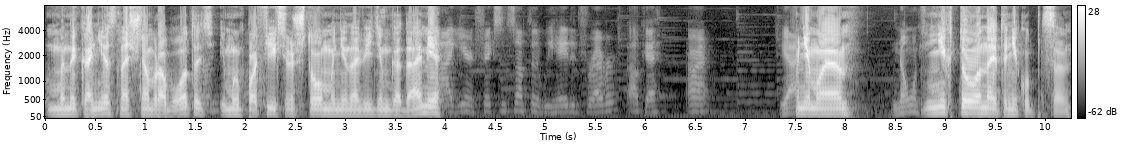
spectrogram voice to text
мы наконец начнем работать, и мы пофиксим, что мы ненавидим годами? Понимаю. Никто на это не купится.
